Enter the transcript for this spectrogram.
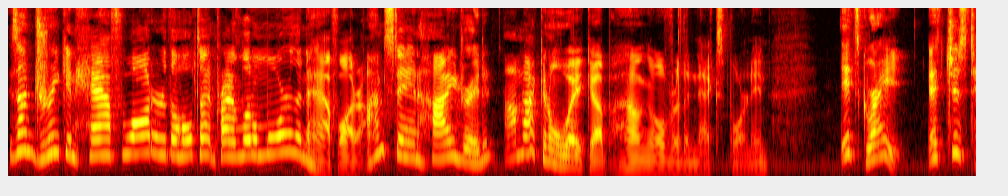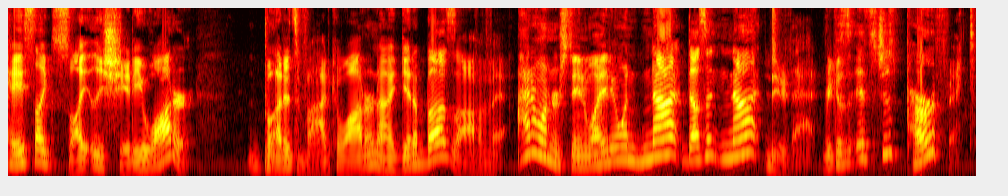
is I'm drinking half water the whole time, probably a little more than half water. I'm staying hydrated. I'm not gonna wake up hungover the next morning. It's great. It just tastes like slightly shitty water. But it's vodka water and I get a buzz off of it. I don't understand why anyone not doesn't not do that because it's just perfect.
